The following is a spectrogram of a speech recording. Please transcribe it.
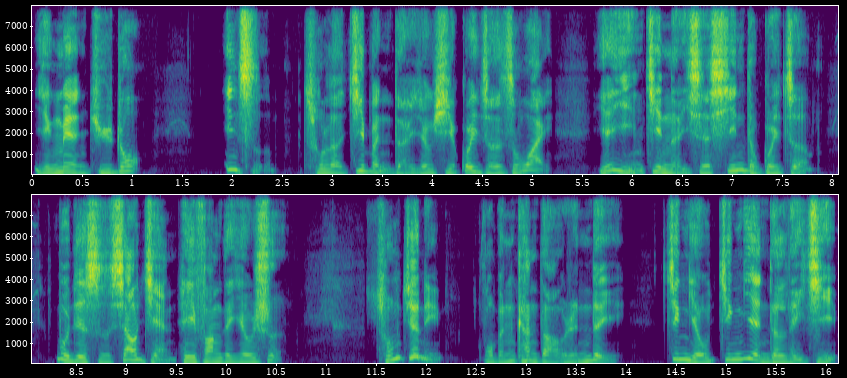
赢面居多，因此除了基本的游戏规则之外，也引进了一些新的规则，目的是削减黑方的优势。从这里，我们看到人类经由经验的累积，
